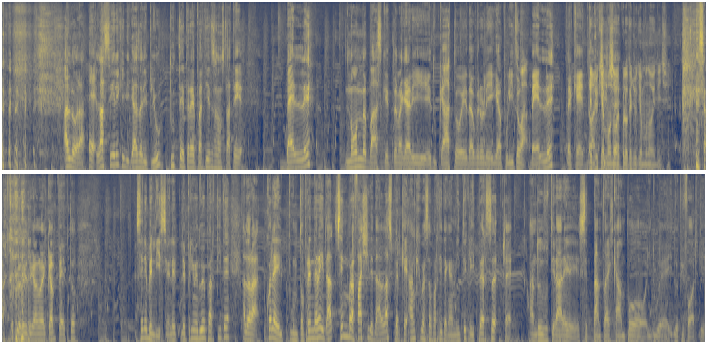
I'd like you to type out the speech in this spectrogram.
allora, è la serie che mi gasa di più. Tutte e tre le partite sono state belle. Non basket magari educato e da Eurolega pulito, ma belle. Perché Che giochiamo noi, quello che giochiamo noi, dici. esatto, quello che giocavano nel campetto. Serie bellissime, le, le prime due partite. Allora, qual è il punto? Prenderei da, sembra facile Dallas perché anche questa partita che hanno vinto i Clippers, cioè, hanno dovuto tirare il 70 dal campo i due, i due più forti.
